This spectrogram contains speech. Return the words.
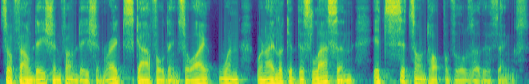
So foundation, foundation, right? Scaffolding. So I when when I look at this lesson, it sits on top of those other things.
